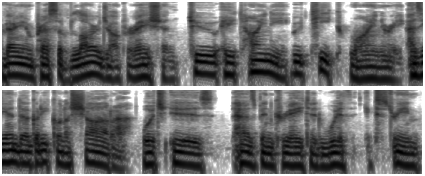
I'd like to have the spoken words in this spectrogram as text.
very impressive large operation to a tiny boutique winery, Azienda Agricola Sciarra, which is has been created with extreme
